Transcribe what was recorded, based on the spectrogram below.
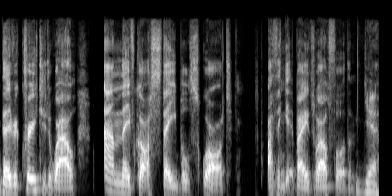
they recruited well, and they've got a stable squad. I think it bodes well for them. Yeah,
